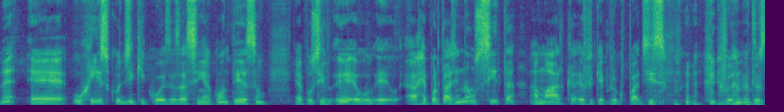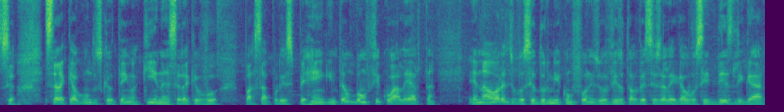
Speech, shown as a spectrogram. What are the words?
né? é, o risco de que coisas assim aconteçam é possível. Eu, eu, a reportagem não cita a marca, eu fiquei preocupadíssimo. eu falei, meu Deus do céu, será que algum dos que eu tenho aqui, né? será que eu vou passar por esse perrengue? Então, bom, fico alerta. É na hora de você dormir com fone de ouvido, talvez seja legal você desligar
